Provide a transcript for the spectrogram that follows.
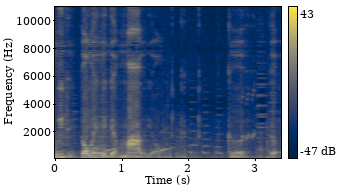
Weegee, don't make me get Mario. Good, good.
